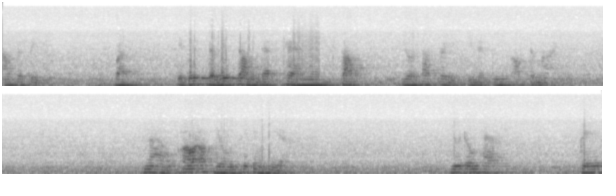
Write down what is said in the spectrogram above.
outer things, but it is the wisdom that can stop your suffering in the deep of the mind. Now, all of you sitting here, you don't have great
